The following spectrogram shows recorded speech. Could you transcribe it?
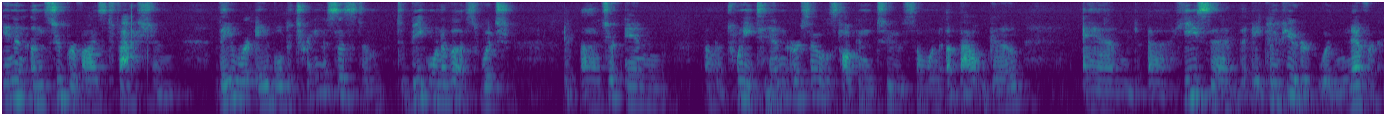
in an unsupervised fashion, they were able to train a system to beat one of us, which uh, in know, 2010 or so, I was talking to someone about Go, and uh, he said that a computer would never,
